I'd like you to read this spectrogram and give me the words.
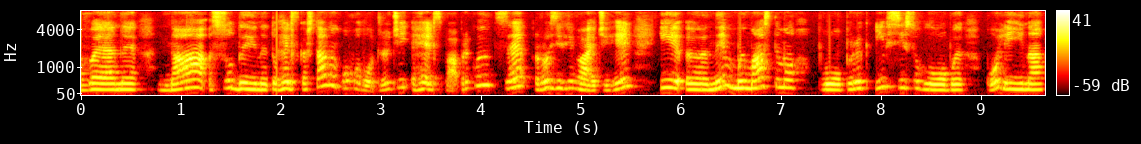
вени, на судини. То гель з каштаном охолоджуючий, гель з паприкою це розігріваючий гель, і е, ним ми мастимо поперек і всі суглоби, коліна,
